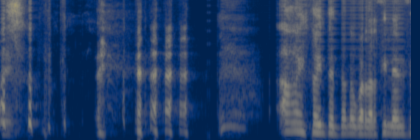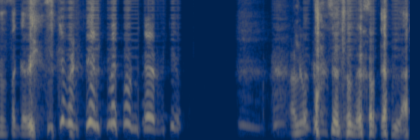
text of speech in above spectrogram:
Este... Ay, estoy intentando guardar silencio hasta que dices que me vi el mero nervio. Algo que me dejarte hablar.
